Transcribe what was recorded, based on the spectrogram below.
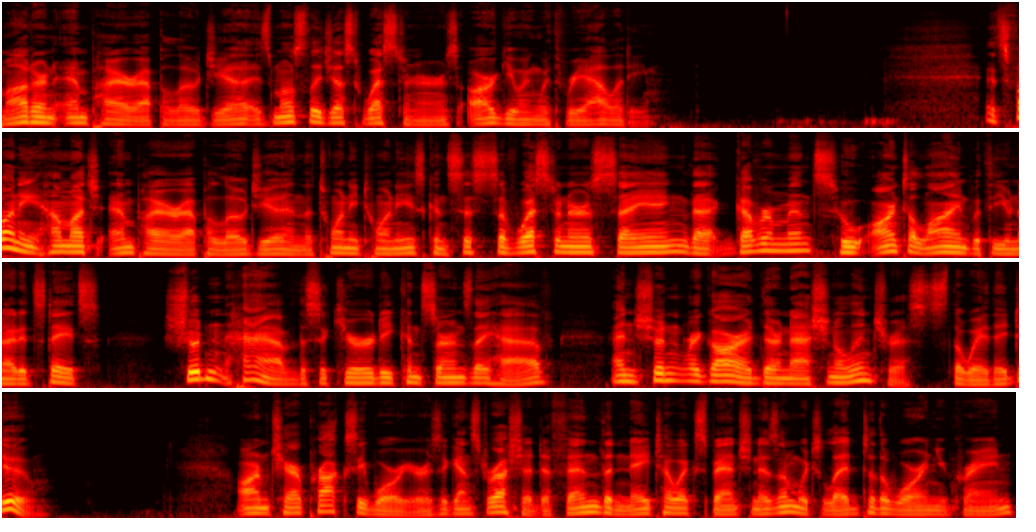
Modern empire apologia is mostly just Westerners arguing with reality. It's funny how much empire apologia in the 2020s consists of Westerners saying that governments who aren't aligned with the United States shouldn't have the security concerns they have and shouldn't regard their national interests the way they do. Armchair proxy warriors against Russia defend the NATO expansionism which led to the war in Ukraine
